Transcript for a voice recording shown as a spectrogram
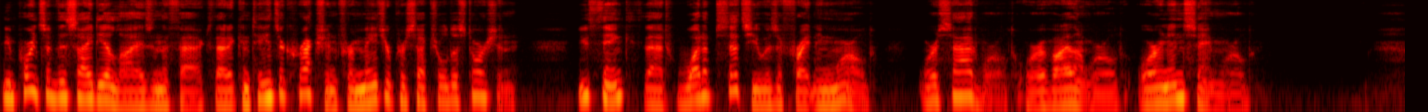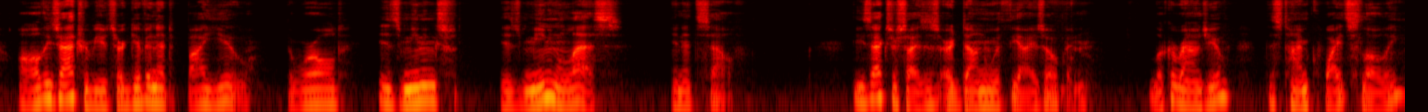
The importance of this idea lies in the fact that it contains a correction for a major perceptual distortion. You think that what upsets you is a frightening world, or a sad world, or a violent world, or an insane world. All these attributes are given it by you. The world is, meanings, is meaningless in itself. These exercises are done with the eyes open. Look around you, this time quite slowly.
